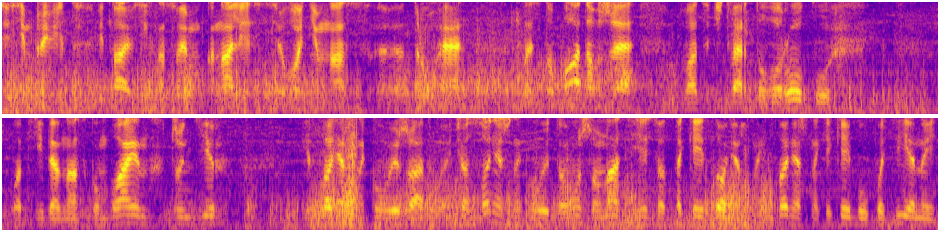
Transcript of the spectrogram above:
Друзі, всім привіт! Вітаю всіх на своєму каналі. Сьогодні в нас е, 2 листопада вже 24-го року. От їде в нас комбайн Deere із соняшниковою жаткою. Що з соняшниковою? Тому що в нас є от такий соняшник. Соняшник, який був посіяний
